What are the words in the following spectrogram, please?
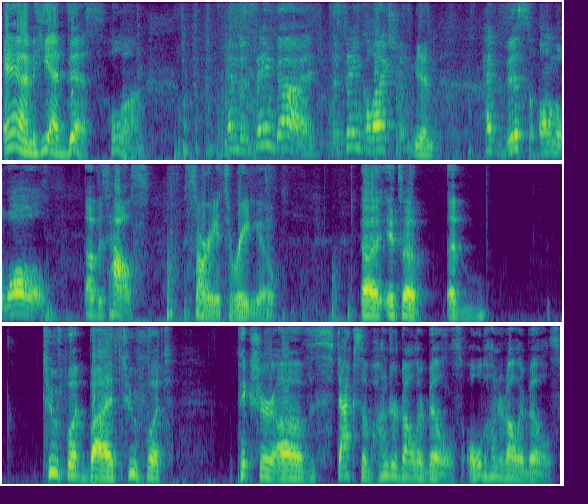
And he had this. Hold on. And the same guy, the same collection, yeah. had this on the wall of his house. Sorry, it's a radio. Uh, it's a a two foot by two foot picture of stacks of hundred dollar bills, old hundred dollar bills,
